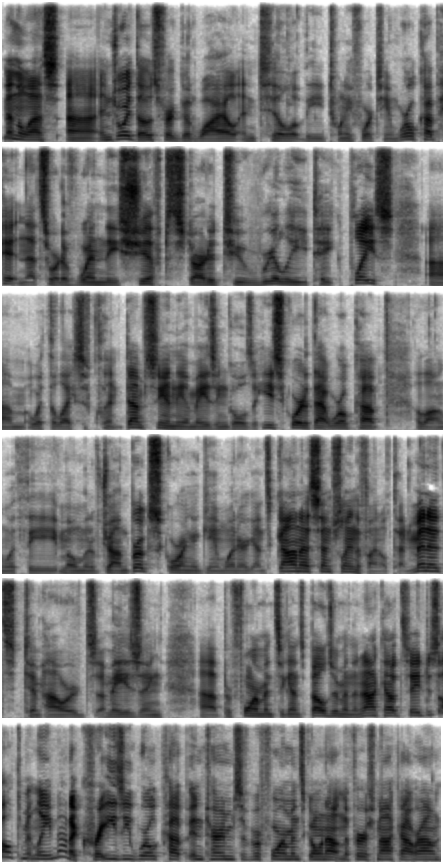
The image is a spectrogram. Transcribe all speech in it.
nonetheless, uh, enjoyed those for a good while until the 2014 World Cup hit, and that's sort of when the shift started to really take place um, with the likes of Clint Dempsey and the amazing goals that he scored at that World Cup, along with the moment of John Brooks scoring a game winner against Ghana essentially in the final 10 minutes, Tim Howard's amazing uh, performance against Belgium in the knockout stage is ultimately not a crazy World Cup in terms of performance going out in the first knockout round,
